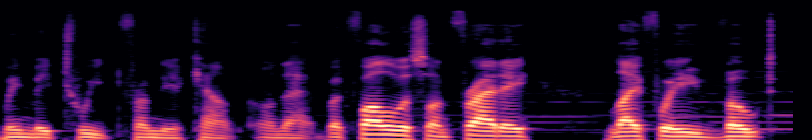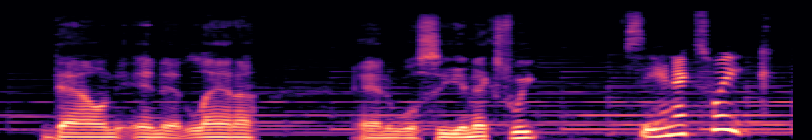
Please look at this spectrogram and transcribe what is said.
We may tweet from the account on that. But follow us on Friday, Lifeway Vote down in Atlanta, and we'll see you next week. See you next week.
